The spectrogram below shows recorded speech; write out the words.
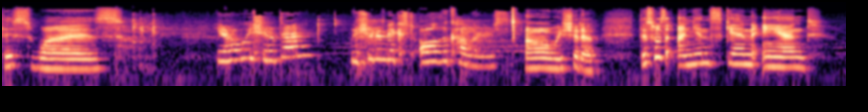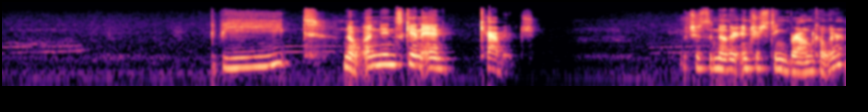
This was, You know what we should have done? We should have mixed all the colors. oh, we should have. This was onion skin and beet. No, onion skin and cabbage. Which is another interesting brown color.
